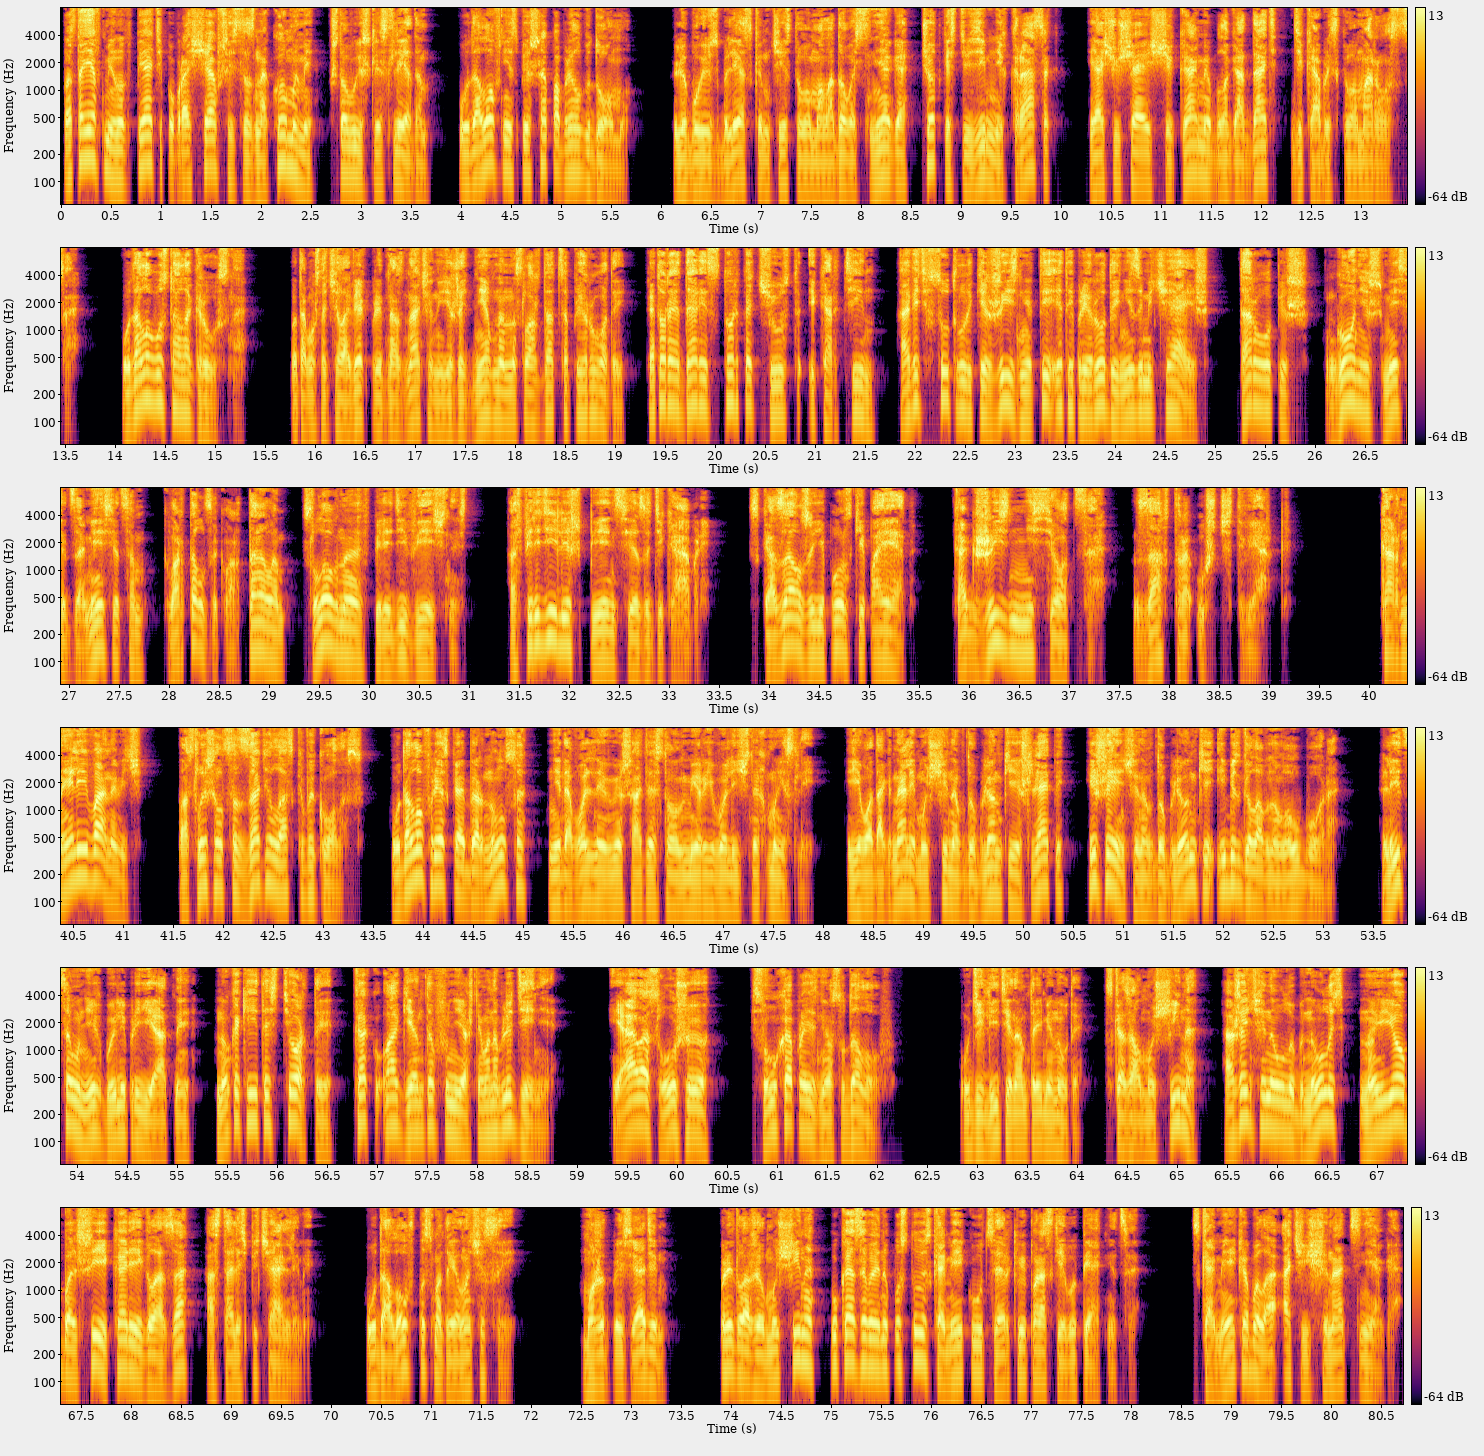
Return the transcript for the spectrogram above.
Постояв минут пять и попрощавшись со знакомыми, что вышли следом, Удалов не спеша побрел к дому. Любуясь блеском чистого молодого снега, четкостью зимних красок и ощущая щеками благодать декабрьского морозца. Удалову стало грустно, потому что человек предназначен ежедневно наслаждаться природой, которая дарит столько чувств и картин, а ведь в сутолоке жизни ты этой природы не замечаешь, торопишь, гонишь месяц за месяцем, квартал за кварталом, словно впереди вечность, а впереди лишь пенсия за декабрь. Сказал же японский поэт, как жизнь несется, завтра уж четверг. «Корнелий Иванович!» — послышался сзади ласковый голос. Удалов резко обернулся, недовольный вмешательством в мир его личных мыслей. Его догнали мужчина в дубленке и шляпе и женщина в дубленке и без головного убора. Лица у них были приятные, но какие-то стертые, как у агентов внешнего наблюдения. «Я вас слушаю», — сухо произнес Удалов. «Уделите нам три минуты», — сказал мужчина, а женщина улыбнулась, но ее большие карие глаза остались печальными. Удалов посмотрел на часы. «Может, присядем?» — предложил мужчина, указывая на пустую скамейку у церкви по Раскеву Пятницы. Скамейка была очищена от снега.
